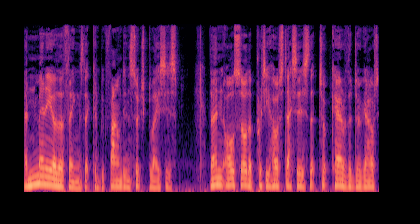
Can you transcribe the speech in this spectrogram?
and many other things that can be found in such places. Then also the pretty hostesses that took care of the dugout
